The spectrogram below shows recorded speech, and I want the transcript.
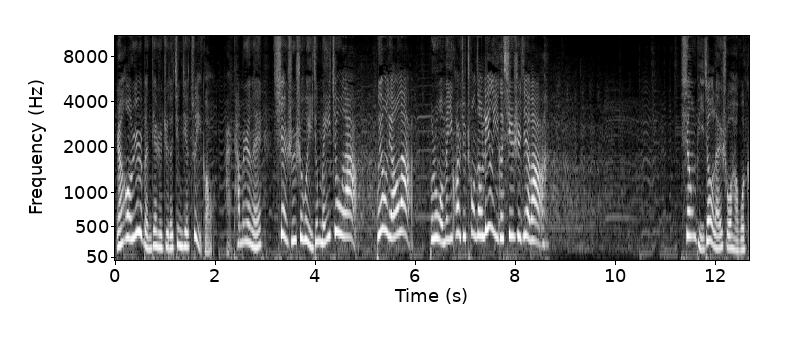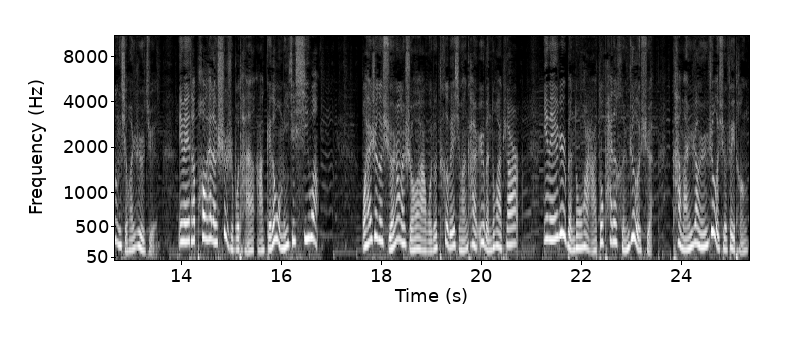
然后日本电视剧的境界最高，哎，他们认为现实社会已经没救了，不用聊了，不如我们一块儿去创造另一个新世界吧。相比较来说哈，我更喜欢日剧，因为它抛开了事实不谈啊，给了我们一些希望。我还是个学生的时候啊，我就特别喜欢看日本动画片儿，因为日本动画啊都拍得很热血，看完让人热血沸腾。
